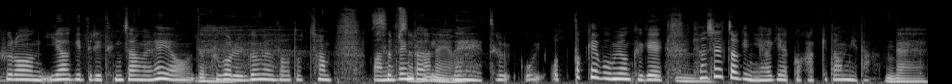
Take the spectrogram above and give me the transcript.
그런 이야기들이 등장을 해요. 네. 그걸 읽으면서도 참 많은 씁쓸하네요. 생각이 네 들, 어떻게 보면 그게 음. 현실적인 이야기일 것 같기도 합니다. 네.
